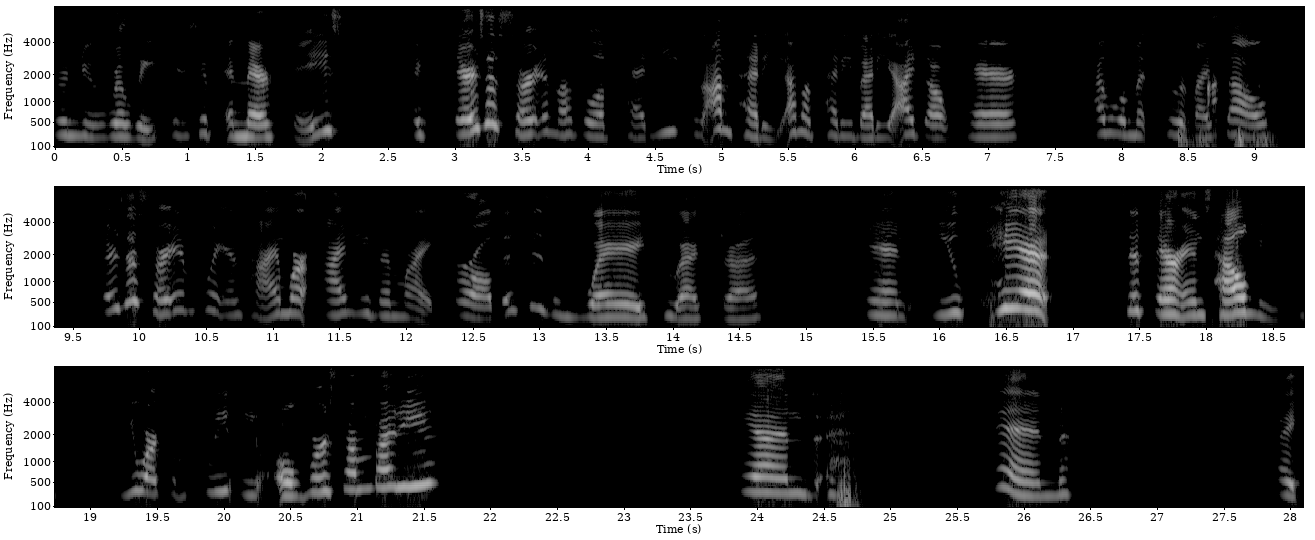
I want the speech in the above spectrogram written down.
your new relationship in their face like there's a certain level of petty because I'm petty. I'm a petty Betty. I don't care. I will admit to it myself. But there's a certain point in time where I'm even like, girl, this is way too extra. And you can't sit there and tell me you are completely over somebody and then like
